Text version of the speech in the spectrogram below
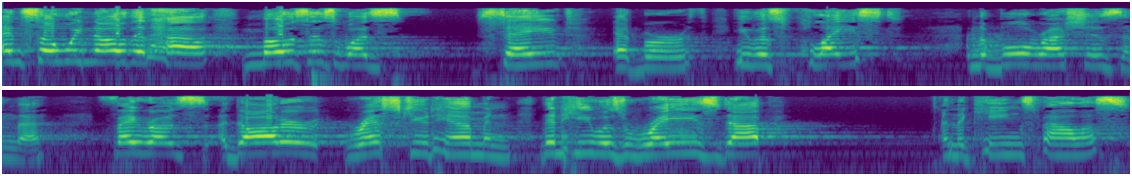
And so we know that how Moses was saved at birth. He was placed in the bulrushes and the Pharaoh's daughter rescued him and then he was raised up in the king's palace.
